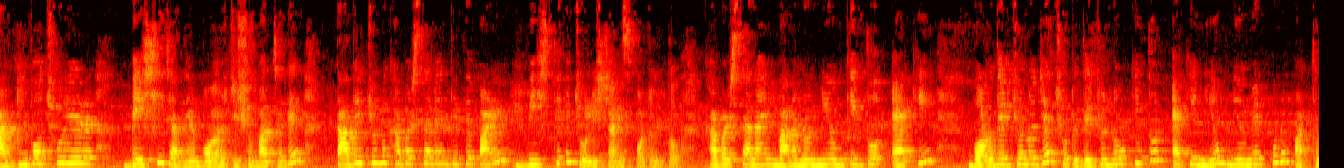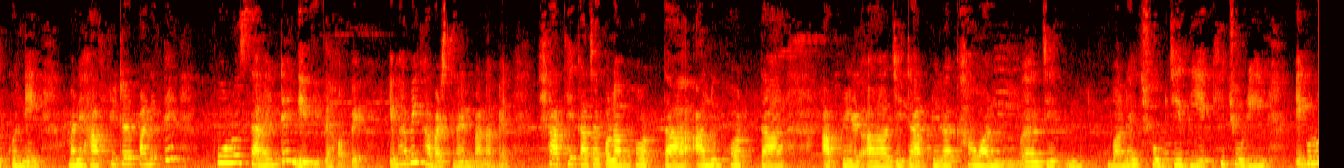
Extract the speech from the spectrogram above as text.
আর দুই বছরের বেশি যাদের বয়স যেসব বাচ্চাদের, তাদের জন্য খাবার স্যালাইন দিতে পারেন বিশ থেকে চল্লিশ চামচ পর্যন্ত। খাবার স্যালাইন বানানোর নিয়ম কিন্তু একই, বড়দের জন্য যা ছোটদের জন্যও কিন্তু একই নিয়ম, নিয়মের কোনো পার্থক্য নেই। মানে হাফ লিটার পানিতে পুরো স্যালাইনটাই দিয়ে দিতে হবে। এভাবেই খাবার স্যালাইন বানাবেন। সাথে কাঁচা কলা ভর্তা, আলু ভর্তা, আপনার যেটা আপনারা খাওয়ান যে মানে সবজি দিয়ে খিচুড়ি, এগুলো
